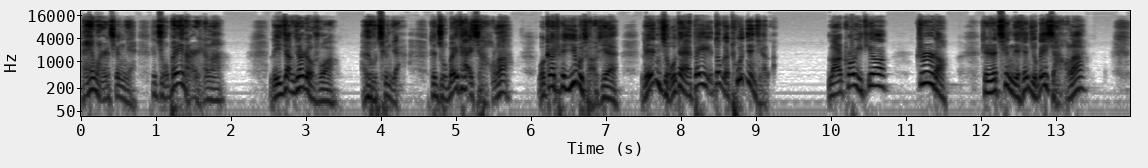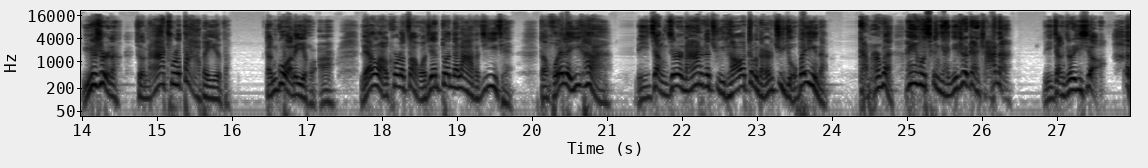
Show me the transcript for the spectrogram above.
哎，我说亲家，这酒杯哪去了？”李犟筋就说：“哎呦，亲家，这酒杯太小了，我刚才一不小心连酒带杯都给吞进去了。”老抠一听，知道这是亲家嫌酒杯小了，于是呢就拿出了大杯子。等过了一会儿，梁老抠的灶火间端着辣子鸡去。等回来一看，李犟筋拿着个锯条，正在那锯酒杯呢。赶忙问：“哎呦，亲家，你这干啥呢？”李犟筋一笑：“哈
